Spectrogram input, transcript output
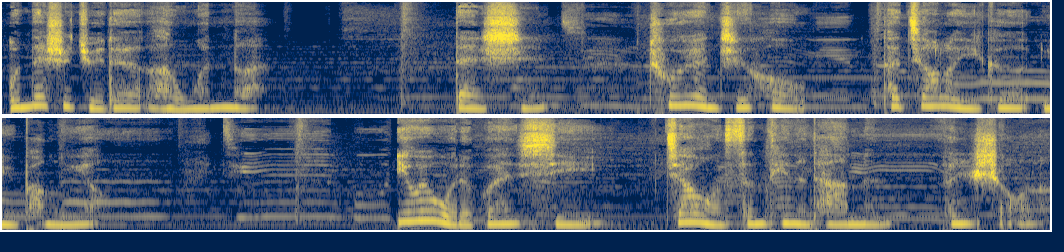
我那时觉得很温暖。但是出院之后，他交了一个女朋友，因为我的关系。交往三天的他们分手了，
